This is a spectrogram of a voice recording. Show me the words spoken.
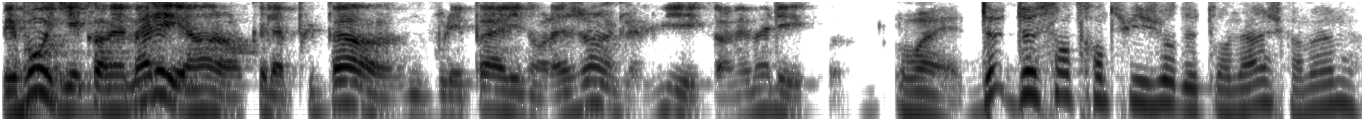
Mais bon, il y est quand même allé, hein, alors que la plupart euh, ne voulaient pas aller dans la jungle. Lui, il est quand même allé. Quoi. Ouais. Deux- 238 jours de tournage quand même.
